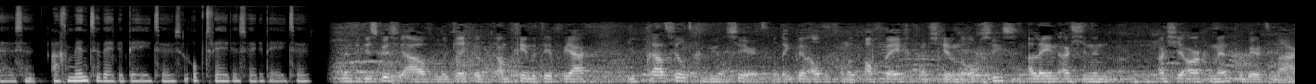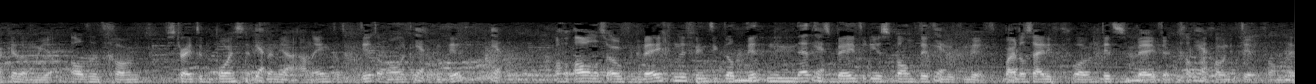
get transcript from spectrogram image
Uh, zijn argumenten werden beter, zijn optredens werden beter. Met die discussieavonden kreeg ik ook aan het begin de tip van ja, je praat veel te genuanceerd. Want ik ben altijd van het afwegen van verschillende opties. Alleen als je een als je argument probeert te maken, dan moet je altijd gewoon straight to the point zijn. Ja. Ik ben ja, aan de ene kant heb ik dit, aan de andere kant ja. heb ik dit. Ja. Als alles overwegende vind ik dat dit nu net iets beter is, want dit en dit en dit. Maar dan zei hij gewoon, dit is beter. Ik gaf gewoon de tip van hey,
